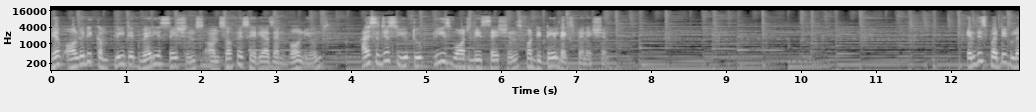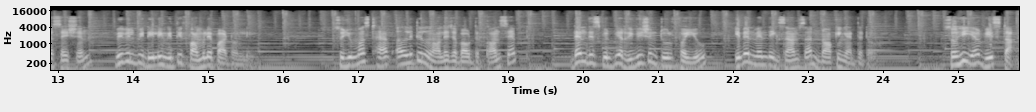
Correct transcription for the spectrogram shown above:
We have already completed various sessions on surface areas and volumes. I suggest you to please watch these sessions for detailed explanation. In this particular session, we will be dealing with the formula part only. So you must have a little knowledge about the concept, then this will be a revision tool for you even when the exams are knocking at the door. So here we start.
